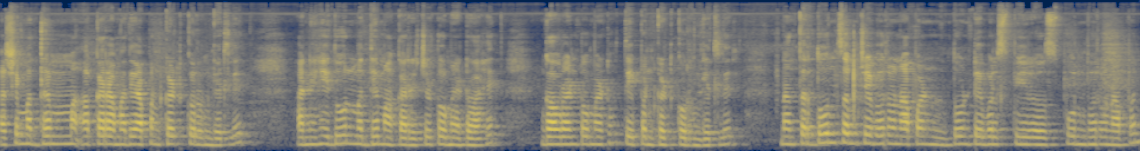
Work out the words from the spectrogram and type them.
असे मध्यम आकारामध्ये आपण कट करून घेतले. आणि हे दोन मध्यम आकाराचे टोमॅटो आहेत. गावरान टोमॅटो ते पण कट करून घेतलेत नंतर दोन चमचे भरून आपण दोन टेबल स्पी स्पून भरून आपण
